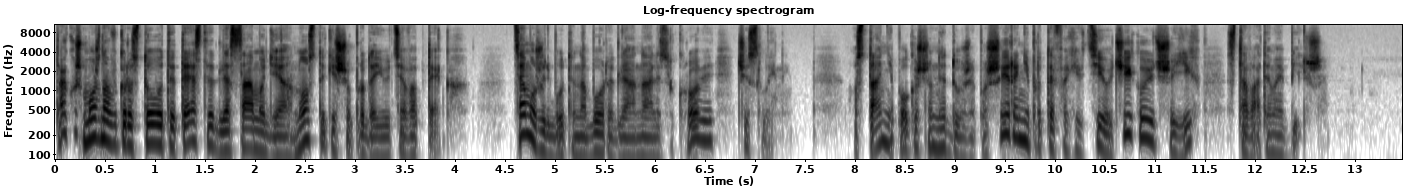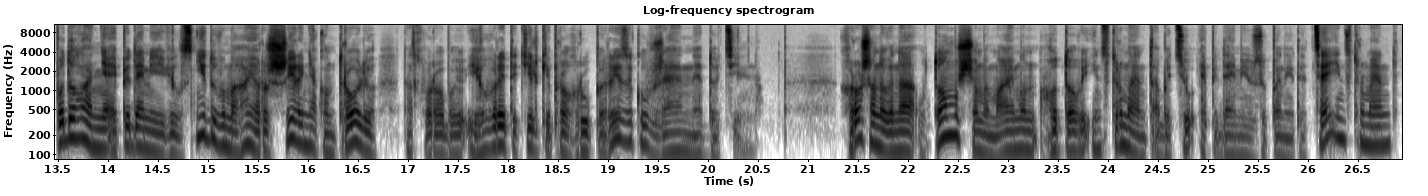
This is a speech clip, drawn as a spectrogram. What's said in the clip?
Також можна використовувати тести для самодіагностики, що продаються в аптеках. Це можуть бути набори для аналізу крові чи слини. Останні поки що не дуже поширені, проте фахівці очікують, що їх ставатиме більше. Подолання епідемії ВІЛ-СНІДу вимагає розширення контролю над хворобою і говорити тільки про групи ризику вже недоцільно. Хороша новина у тому, що ми маємо готовий інструмент, аби цю епідемію зупинити. Цей інструмент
